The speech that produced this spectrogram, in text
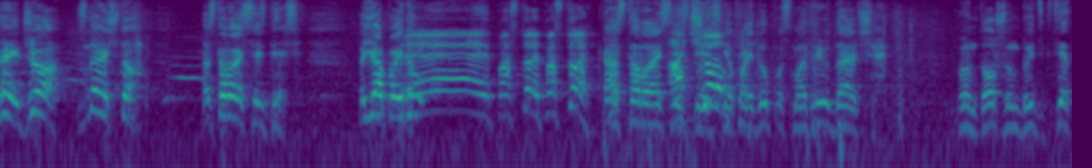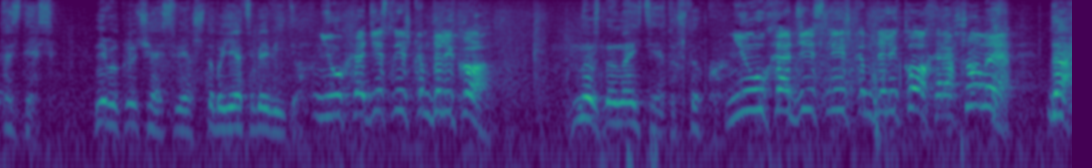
Эй, Джо, знаешь что? Оставайся здесь. Я пойду... Эй, постой, постой! Оставайся О здесь, я ты? пойду посмотрю дальше. Он должен быть где-то здесь. Не выключай свет, чтобы я тебя видел. Не уходи слишком далеко! Нужно найти эту штуку. Не уходи слишком далеко, хорошо, Мэтт? Да.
